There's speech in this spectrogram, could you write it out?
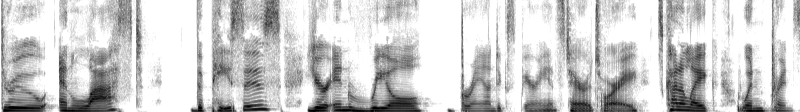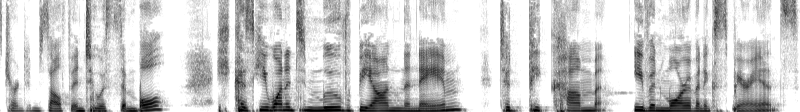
through and last the paces, you're in real brand experience territory. It's kind of like when Prince turned himself into a symbol because he wanted to move beyond the name to become even more of an experience.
